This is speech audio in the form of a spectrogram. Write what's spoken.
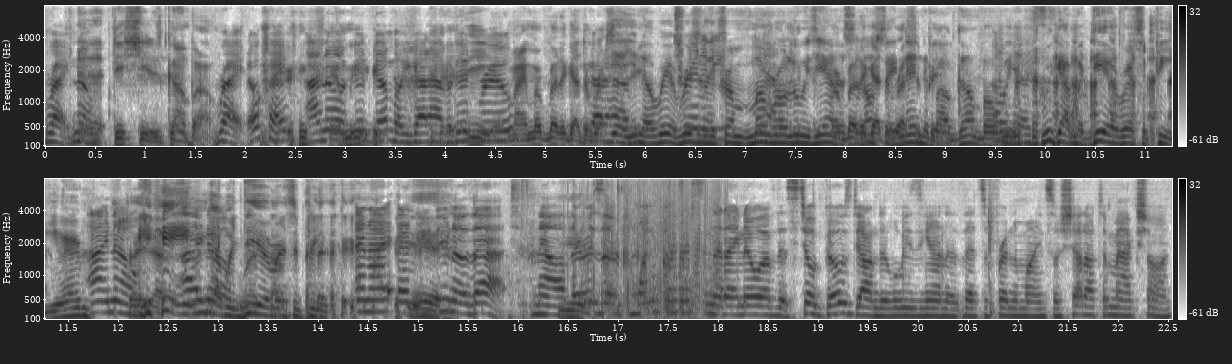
Right. No. This shit is gumbo. Right. Okay. I know a good gumbo. You got to have a good Yeah, brew. man, my brother got the You gotta recipe. Yeah, you know, we're originally Trinity, from Monroe, yeah. Louisiana, My so brother don't got the say nothing about gumbo. Oh, we, yes. we got Medea recipe, you heard me? I know. Straight up. Yeah, I we got know. Medea recipe. And I and you do know that. Now there Yeah. is a one person that I know of that still goes down to Louisiana. That's a friend of mine. So shout out to Mac Sean.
